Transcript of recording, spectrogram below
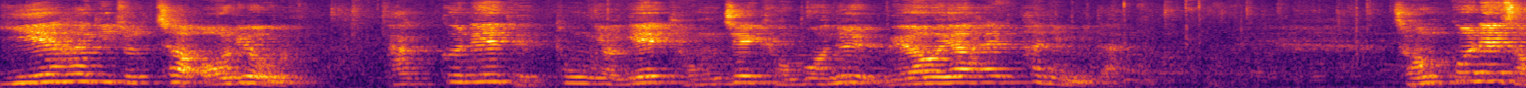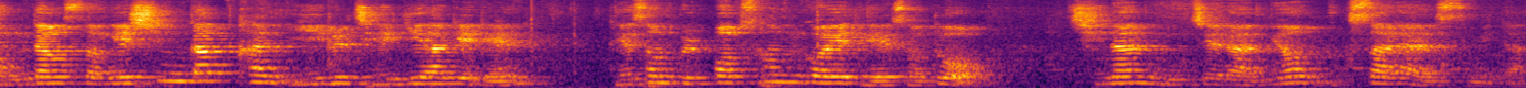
이해하기조차 어려운 박근혜 대통령의 경제 교본을 외워야 할 판입니다. 정권의 정당성에 심각한 이의를 제기하게 된 대선 불법 선거에 대해서도 지난 문제라며 묵살하였습니다.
